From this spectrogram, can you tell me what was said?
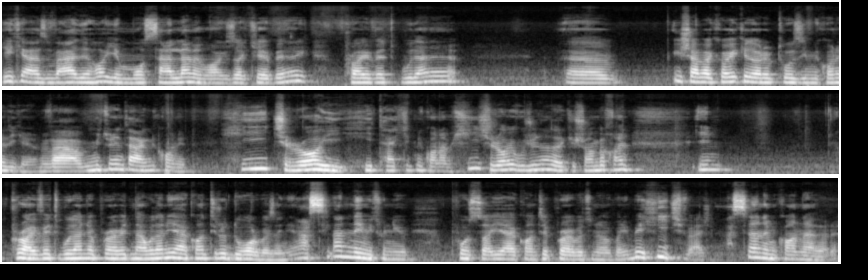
یکی از وعده های مسلم مارک زاکربرگ پرایوت بودن این شبکه هایی که داره توضیح می‌کنه دیگه و می‌تونین تحلیل کنید. هیچ راهی هی تاکید می‌کنم هیچ راهی وجود نداره که شما بخواین این private بودن یا private نبودن یه اکانتی رو دور بزنی. اصلا نمی‌تونی پست های اکانت private رو کنی. به هیچ وجه. اصلا امکان نداره.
